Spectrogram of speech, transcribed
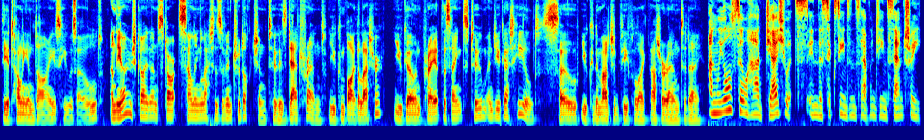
The Italian dies, he was old. And the Irish guy then starts selling letters of introduction to his dead friend. You can buy the letter, you go and pray at the saint's tomb, and you get healed. So you can imagine people like that around today. And we also had Jesuits in the 16th and 17th century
